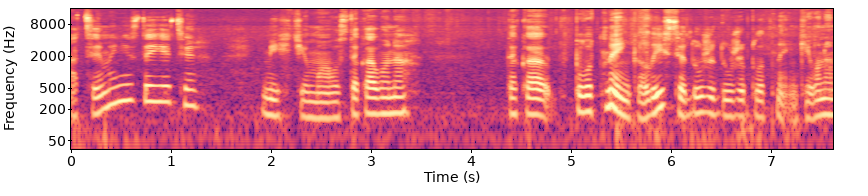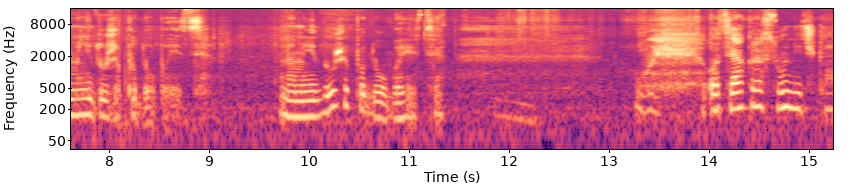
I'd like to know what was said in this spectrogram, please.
А це, мені здається, Міхті Маус. Така вона така плотненька, листя дуже-дуже плотненьке. Вона мені дуже подобається. Вона мені дуже подобається. Ой, оця красунечка,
